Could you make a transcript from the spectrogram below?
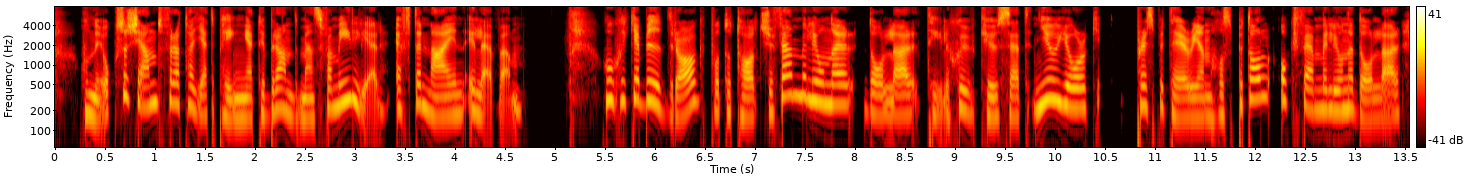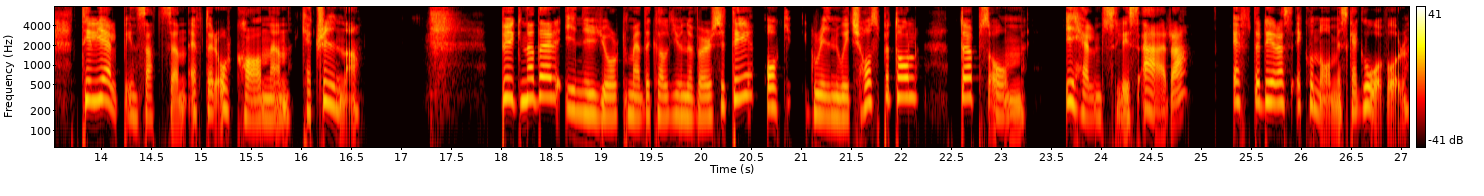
Hon är också känd för att ha gett pengar till brandmäns familjer efter 9-11. Hon skickar bidrag på totalt 25 miljoner dollar till sjukhuset New York Presbyterian Hospital och 5 miljoner dollar till hjälpinsatsen efter orkanen Katrina. Byggnader i New York Medical University och Greenwich Hospital döps om i Helmsleys ära efter deras ekonomiska gåvor.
